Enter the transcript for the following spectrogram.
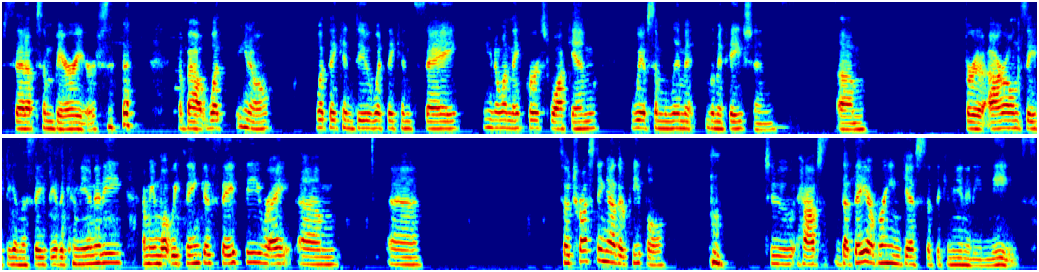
set up some barriers about what, you know, what they can do, what they can say. You know, when they first walk in, we have some limit limitations um, for our own safety and the safety of the community. I mean, what we think is safety, right? Um, uh, so trusting other people to have that they are bringing gifts that the community needs.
